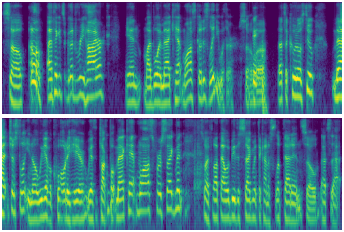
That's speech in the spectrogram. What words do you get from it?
So I don't know. I think it's a good rehire, and my boy Madcap Moss got his lady with her. So uh, that's a kudos too. Matt, just to let you know, we have a quota here. We have to talk about Madcap Moss for a segment, so I thought that would be the segment to kind of slip that in. So that's that.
